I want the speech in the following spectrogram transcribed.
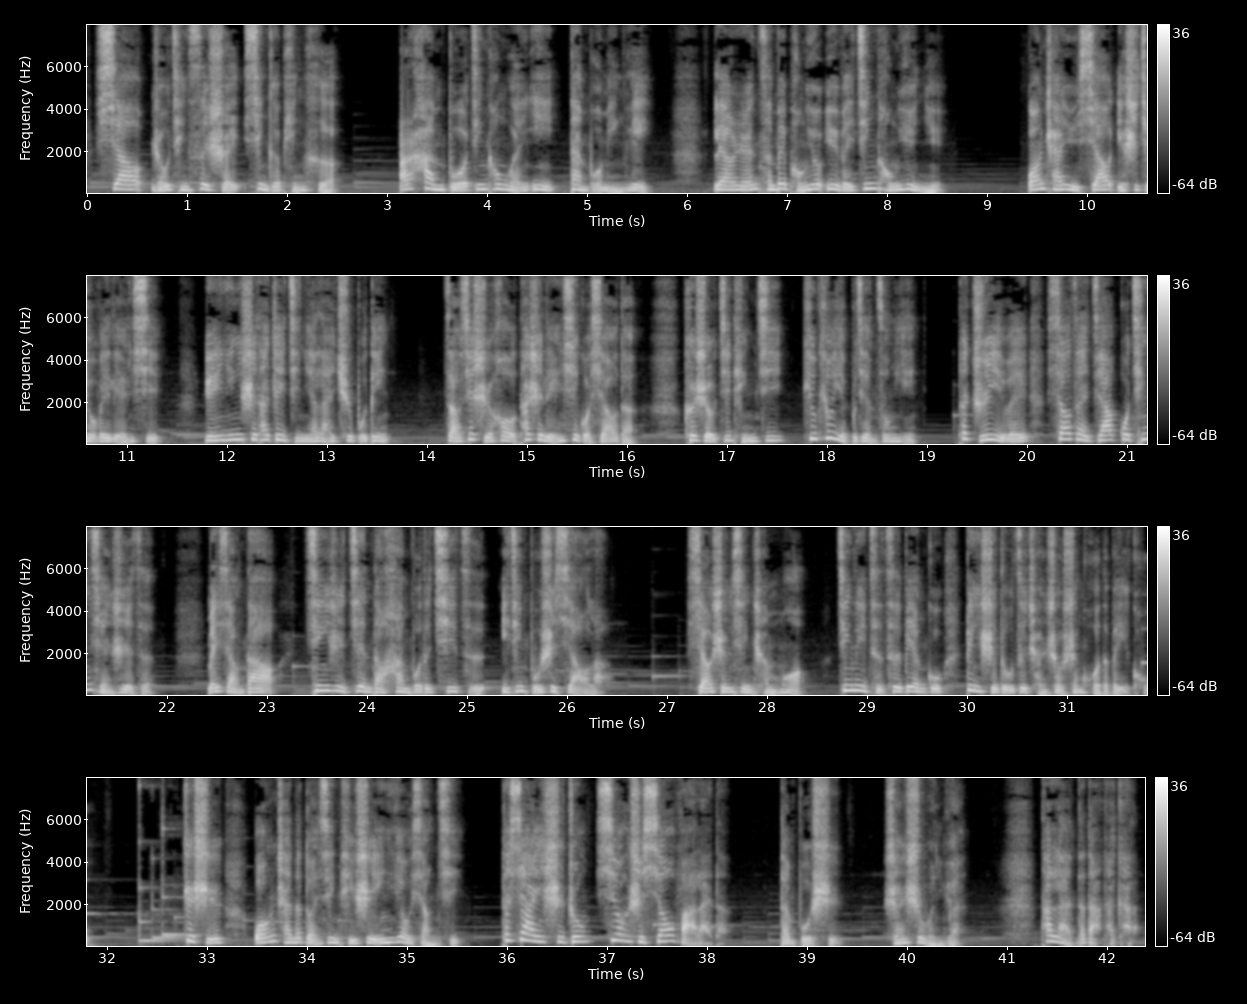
萧柔情似水，性格平和，而汉博精通文艺，淡泊名利，两人曾被朋友誉为金童玉女。王禅与萧也是久未联系，原因是他这几年来去不定，早些时候他是联系过萧的，可手机停机，QQ 也不见踪影。他只以为萧在家过清闲日子，没想到今日见到汉博的妻子已经不是萧了。萧生性沉默，经历此次变故，定是独自承受生活的悲苦。这时，王禅的短信提示音又响起，他下意识中希望是萧发来的，但不是，仍是文远。他懒得打开看。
